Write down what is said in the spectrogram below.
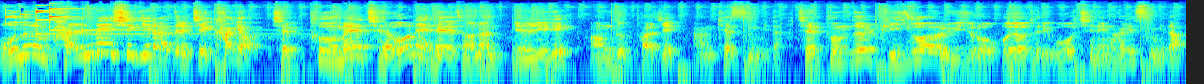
오늘은 발매 시기라든지 가격, 제품의 재원에 대해서는 일일이 언급하지 않겠습니다. 제품들 비주얼 위주로 보여드리고 진행하겠습니다.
